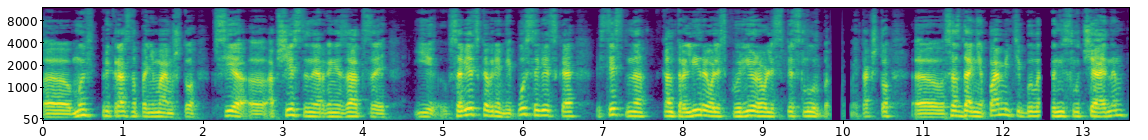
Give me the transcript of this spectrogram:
Мы прекрасно понимаем, что все общественные организации и в советское время, и постсоветское, естественно, контролировались, курировались спецслужбами. Так что э, создание памяти было не случайным.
